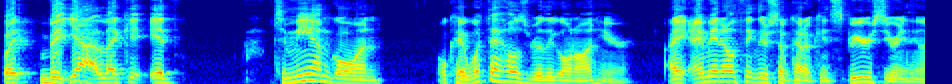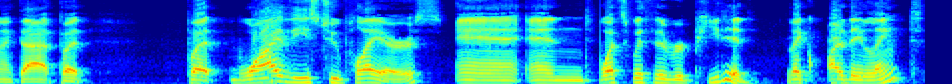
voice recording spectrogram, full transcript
But but yeah, like it, it to me, I'm going, okay, what the hell's really going on here? I, I mean, I don't think there's some kind of conspiracy or anything like that, but but why these two players and and what's with the repeated? Like, are they linked?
